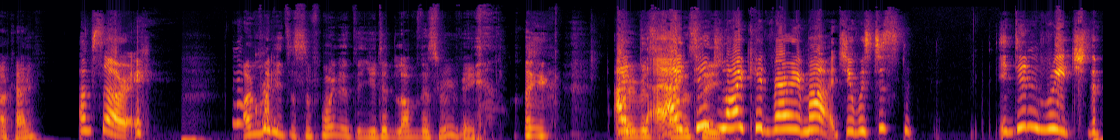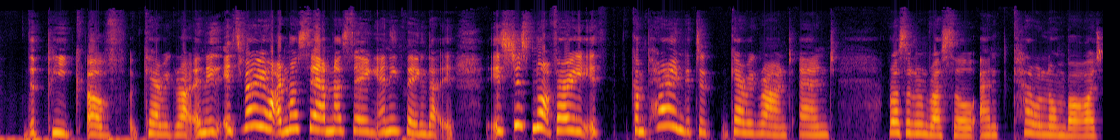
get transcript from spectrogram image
Okay. I'm sorry. I'm really disappointed that you didn't love this movie. like, I, I was I honestly- did like it very much. It was just it didn't reach the the peak of Cary Grant, and it, it's very hard. I'm not saying I'm not saying anything that it, it's just not very. It's comparing it to Cary Grant and Rosalind Russell and Carole Lombard.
